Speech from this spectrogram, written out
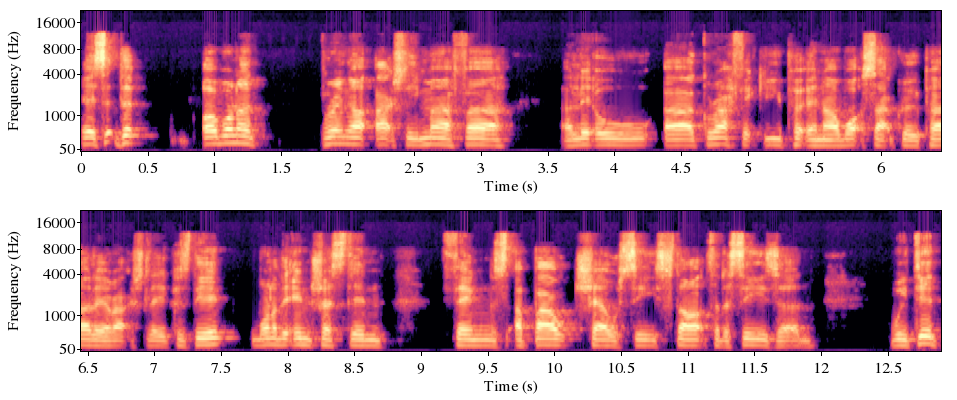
It's that I want to bring up actually Murph uh, a little uh, graphic you put in our WhatsApp group earlier actually because the one of the interesting things about Chelsea start to the season we did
